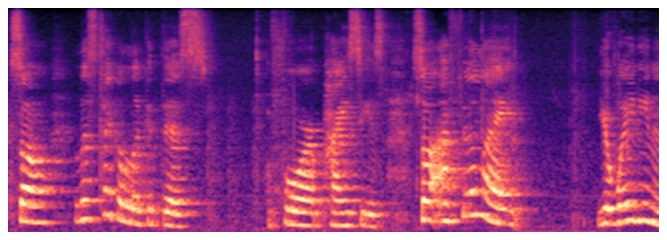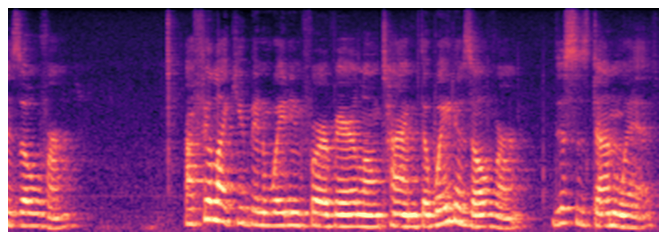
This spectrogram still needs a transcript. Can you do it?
so let's take a look at this for Pisces. So I feel like your waiting is over. I feel like you've been waiting for a very long time. The wait is over. This is done with.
